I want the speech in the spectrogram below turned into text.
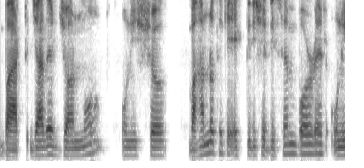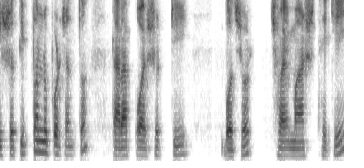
বাট যাদের জন্ম উনিশশো বাহান্ন থেকে একত্রিশে ডিসেম্বরের উনিশশো তিপ্পান্ন পর্যন্ত, তারা পঁয়ষট্টি বছর ছয় মাস থেকেই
